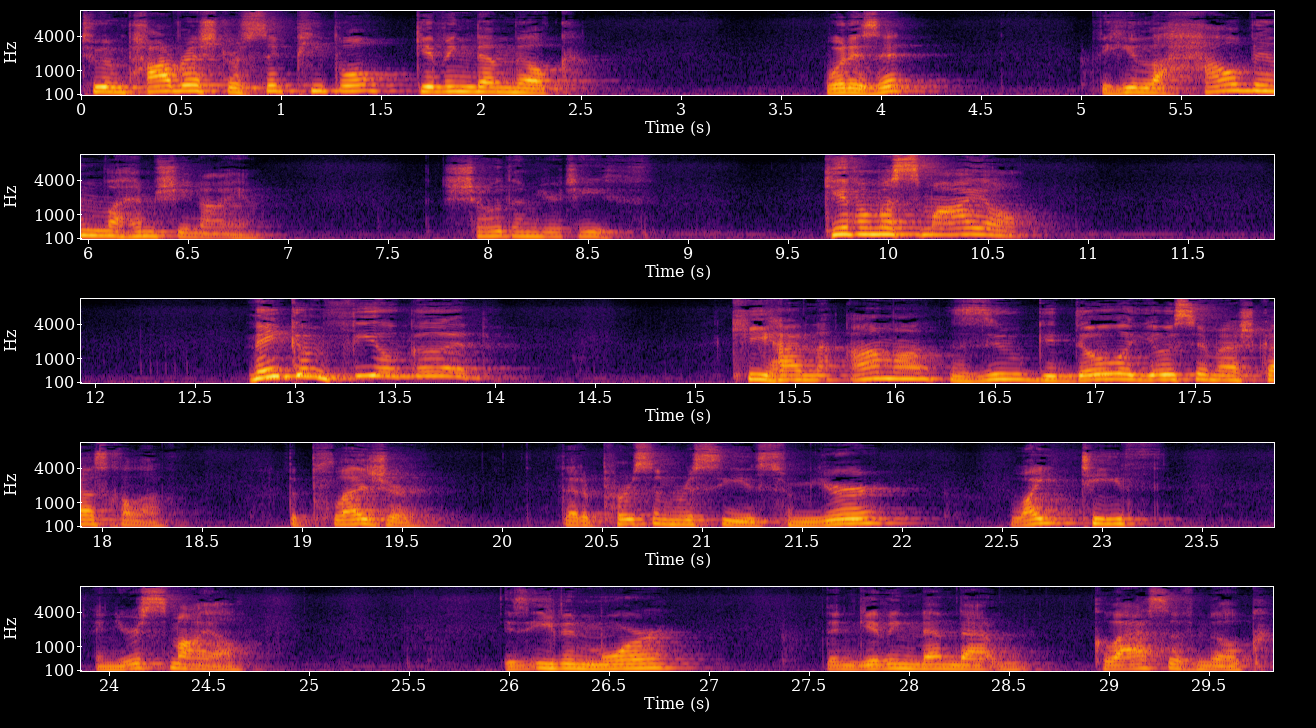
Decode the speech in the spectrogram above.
to impoverished or sick people giving them milk. What is it? Lahem shinayim. Show them your teeth. Give them a smile. Make them feel good. Ama zu yoser mashkas. The pleasure that a person receives from your white teeth and your smile is even more than giving them that glass of milk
